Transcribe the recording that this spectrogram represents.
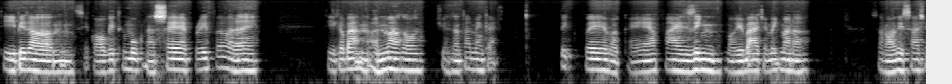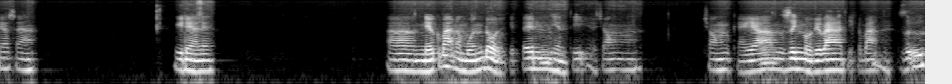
Thì bây giờ sẽ có cái thư mục là share prefer ở đây. Thì các bạn ấn vào thôi chuyển sang tab bên cạnh. Tích v vào cái file zing mv3.xml sau đó thì sao chép sang ghi đè lên. À, nếu các bạn là muốn đổi cái tên hiển thị ở trong trong cái à, uh, mv3 thì các bạn giữ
